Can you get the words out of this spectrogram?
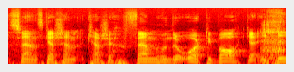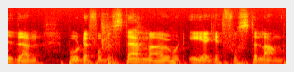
svenskar sedan kanske 500 år tillbaka i tiden borde få bestämma över vårt eget fosterland.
